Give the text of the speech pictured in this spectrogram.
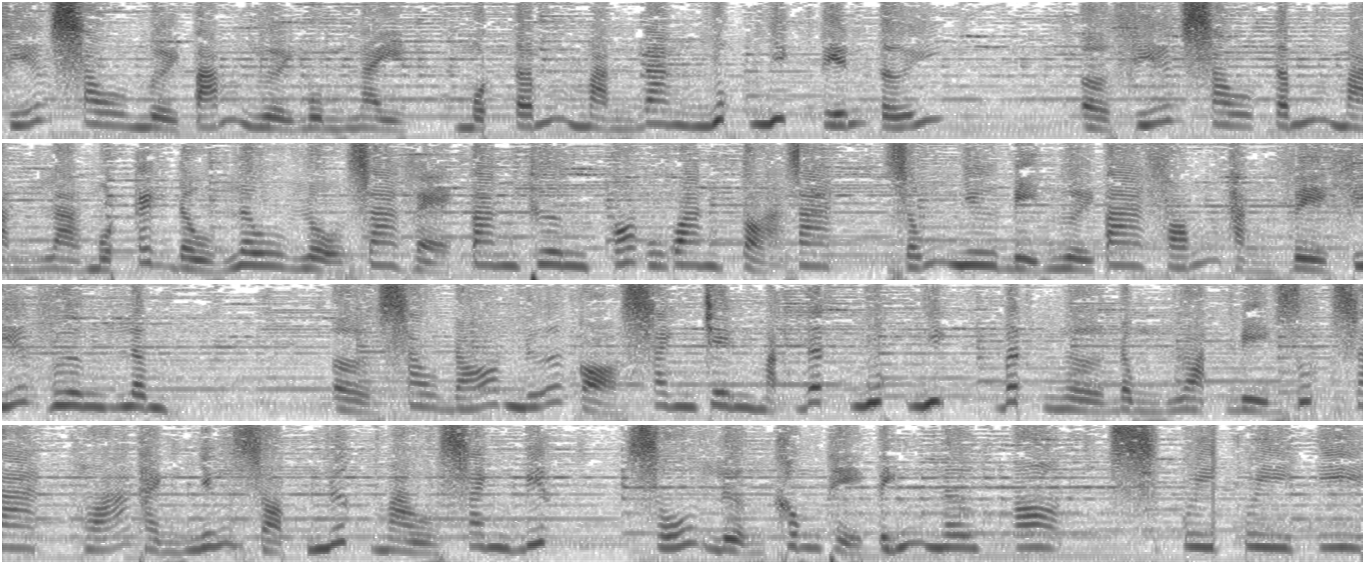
Phía sau 18 người bùn này, một tấm màn đang nhúc nhích tiến tới. Ở phía sau tấm màn là một cái đầu lâu lộ ra vẻ tang thương có quang tỏa ra, giống như bị người ta phóng thẳng về phía Vương Lâm. Ở sau đó nữa cỏ xanh trên mặt đất nhúc nhích, bất ngờ đồng loạt bị rút ra, hóa thành những giọt nước màu xanh biếc. Số lượng không thể tính nơ o, quy quy y,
